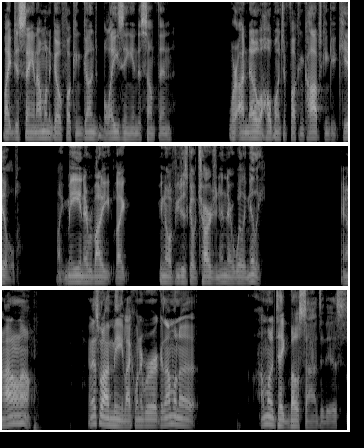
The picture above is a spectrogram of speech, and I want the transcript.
like, just saying, I'm going to go fucking guns blazing into something where I know a whole bunch of fucking cops can get killed. Like, me and everybody, like, you know, if you just go charging in there willy nilly. You know, I don't know. And that's what I mean. Like whenever, because I'm gonna, I'm gonna take both sides of this,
